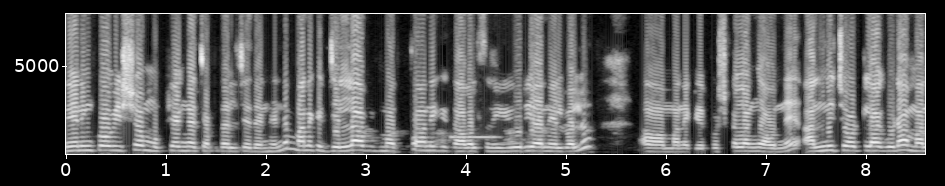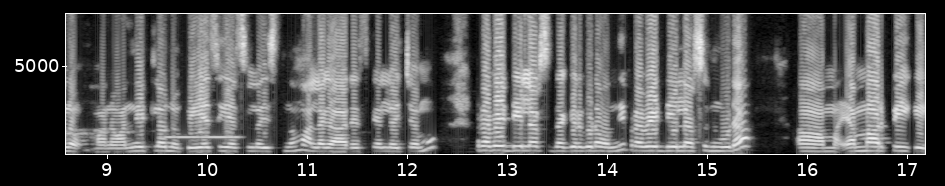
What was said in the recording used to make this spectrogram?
నేను ఇంకో విషయం ముఖ్యంగా చెప్పదలిచేది ఏంటంటే మనకి జిల్లా మొత్తానికి కావాల్సిన యూరియా నిల్వలు ఆ, మనకి పుష్కలంగా ఉన్నాయి. అన్ని చోట్ల కూడా మనం మనం అన్నిట్లోనూ పిఎస్సిఎస్లో ఇస్తున్నాము అలాగే ఆర్ఎస్కే లో ఇచ్చాము. ప్రైవేట్ డీలర్స్ దగ్గర కూడా ఉంది. ప్రైవేట్ డీలర్స్ కూడా ఎంఆర్పికి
